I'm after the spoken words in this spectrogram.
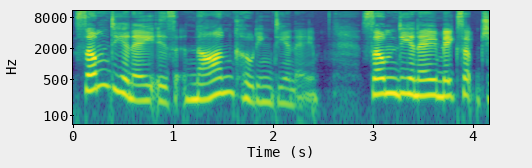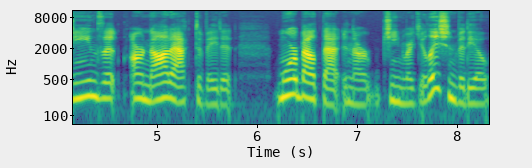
Some DNA is non coding DNA. Some DNA makes up genes that are not activated. More about that in our gene regulation video,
